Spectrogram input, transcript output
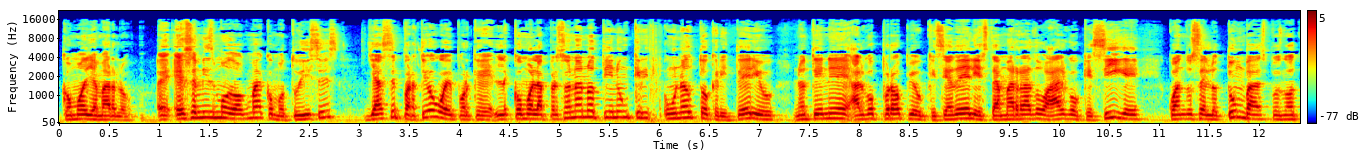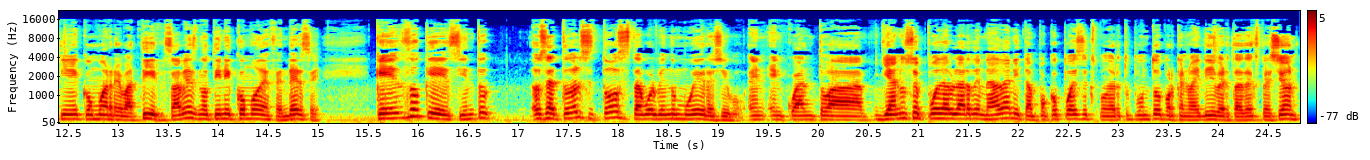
¿Cómo llamarlo? E, ese mismo dogma, como tú dices, ya se partió, güey, porque como la persona no tiene un, un autocriterio, no tiene algo propio que sea de él y está amarrado a algo que sigue, cuando se lo tumbas, pues no tiene cómo rebatir, ¿sabes? No tiene cómo defenderse. Que es lo que siento o sea, todo, todo se está volviendo muy agresivo. En, en, cuanto a ya no se puede hablar de nada ni tampoco puedes exponer tu punto porque no hay libertad de expresión.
